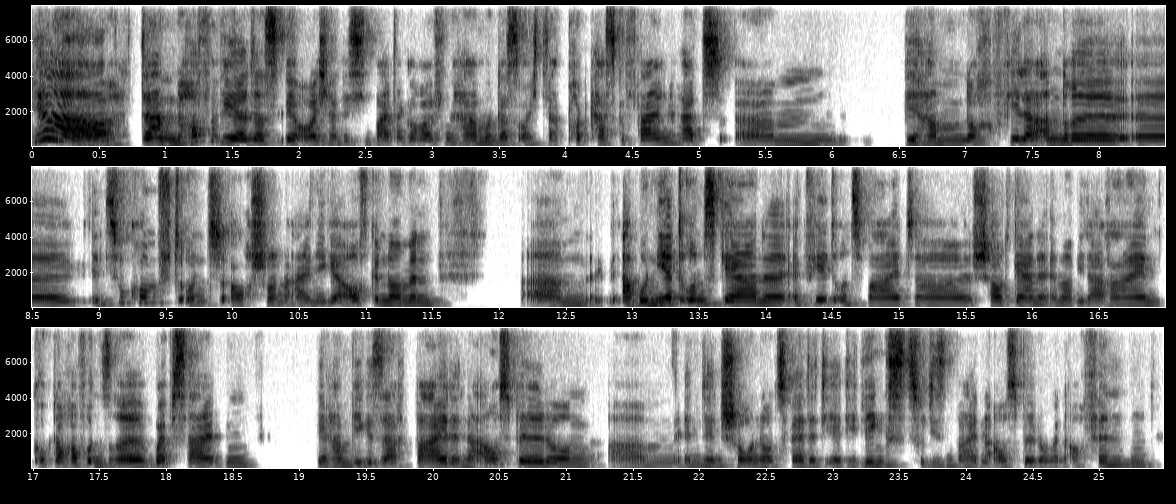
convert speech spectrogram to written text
Ja, dann hoffen wir, dass wir euch ein bisschen weitergeholfen haben und dass euch der Podcast gefallen hat. Ähm, wir haben noch viele andere äh, in Zukunft und auch schon einige aufgenommen. Ähm, abonniert uns gerne, empfehlt uns weiter, schaut gerne immer wieder rein, guckt auch auf unsere Webseiten. Wir haben, wie gesagt, beide eine Ausbildung. Ähm, in den Show Notes werdet ihr die Links zu diesen beiden Ausbildungen auch finden.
